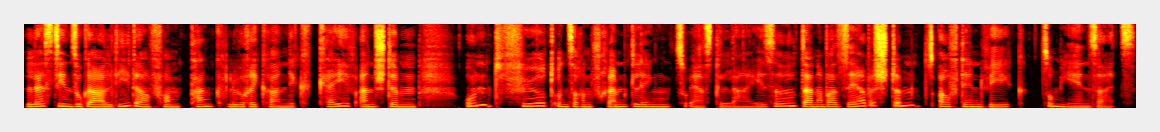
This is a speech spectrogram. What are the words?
lässt ihn sogar Lieder vom Punk-Lyriker Nick Cave anstimmen und führt unseren Fremdling zuerst leise, dann aber sehr bestimmt auf den Weg zum Jenseits.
